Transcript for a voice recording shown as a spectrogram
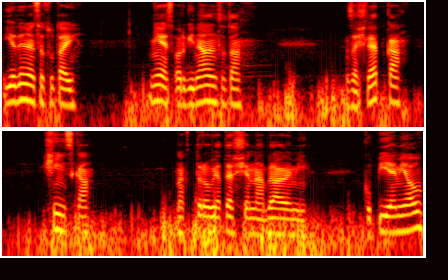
Jedyne co tutaj nie jest oryginalny, to ta zaślepka chińska, na którą ja też się nabrałem i kupiłem ją,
